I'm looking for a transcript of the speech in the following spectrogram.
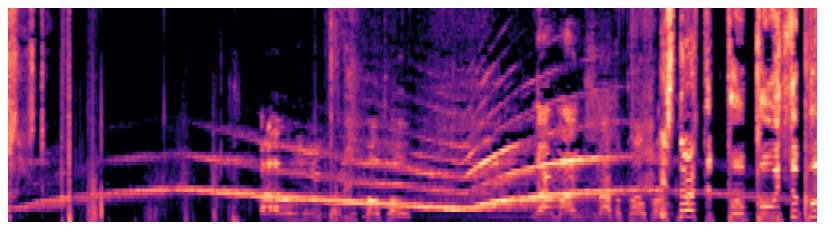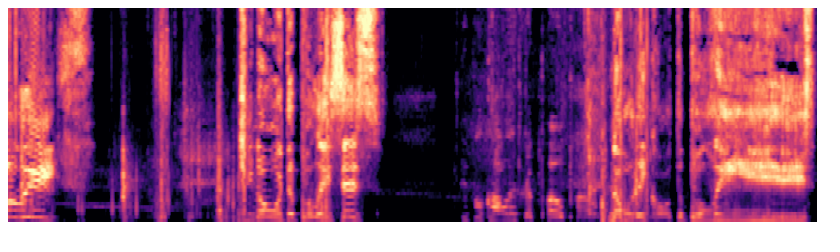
Please don't. Uh oh, here comes the popo. No, mind, it's not the popo. It's not the popo, it's the police! Do you know what the police is? People call it the popo. No, they call it the police!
